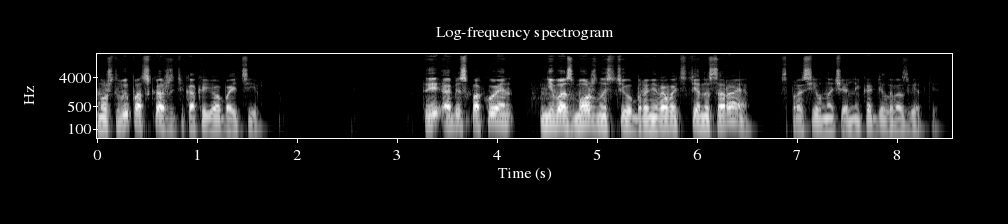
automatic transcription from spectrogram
Может, вы подскажете, как ее обойти? Ты обеспокоен невозможностью бронировать стены сарая? — спросил начальник отдела разведки. —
